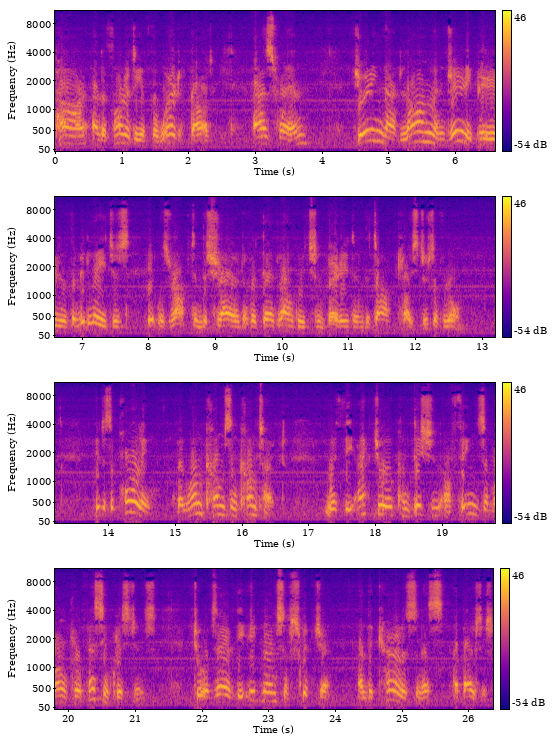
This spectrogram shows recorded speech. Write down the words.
power, and authority of the Word of God as when, during that long and dreary period of the Middle Ages, it was wrapped in the shroud of a dead language and buried in the dark cloisters of Rome. It is appalling when one comes in contact with the actual condition of things among professing Christians to observe the ignorance of Scripture and the carelessness about it.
